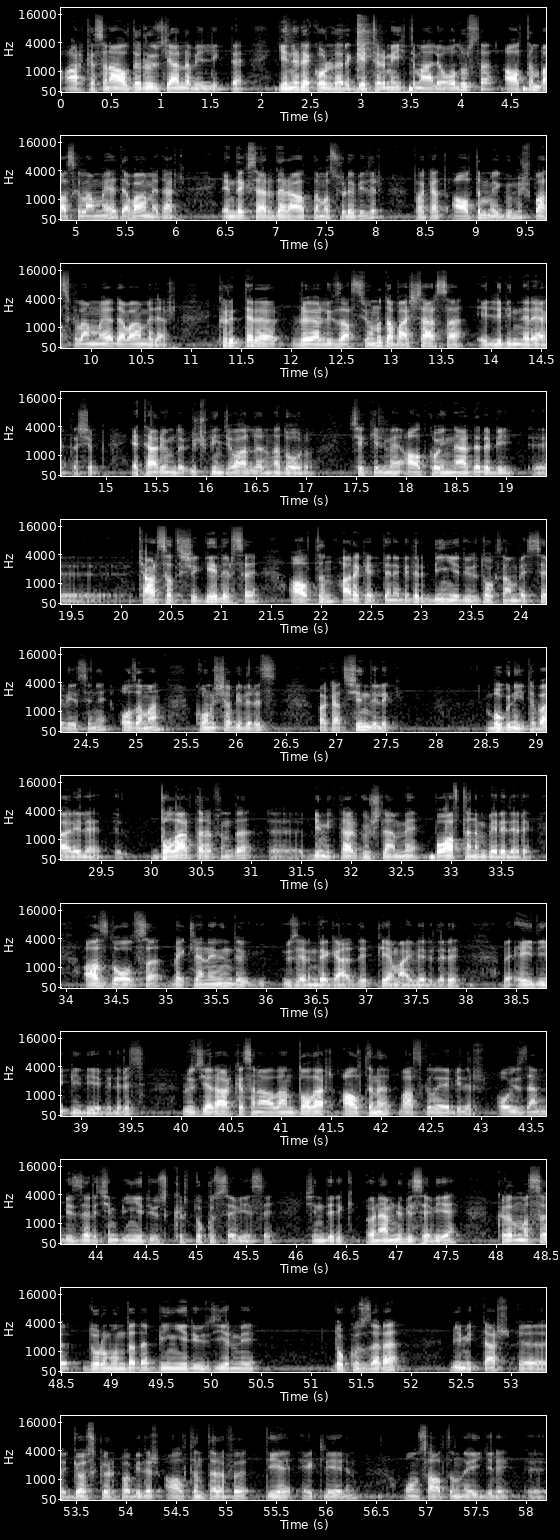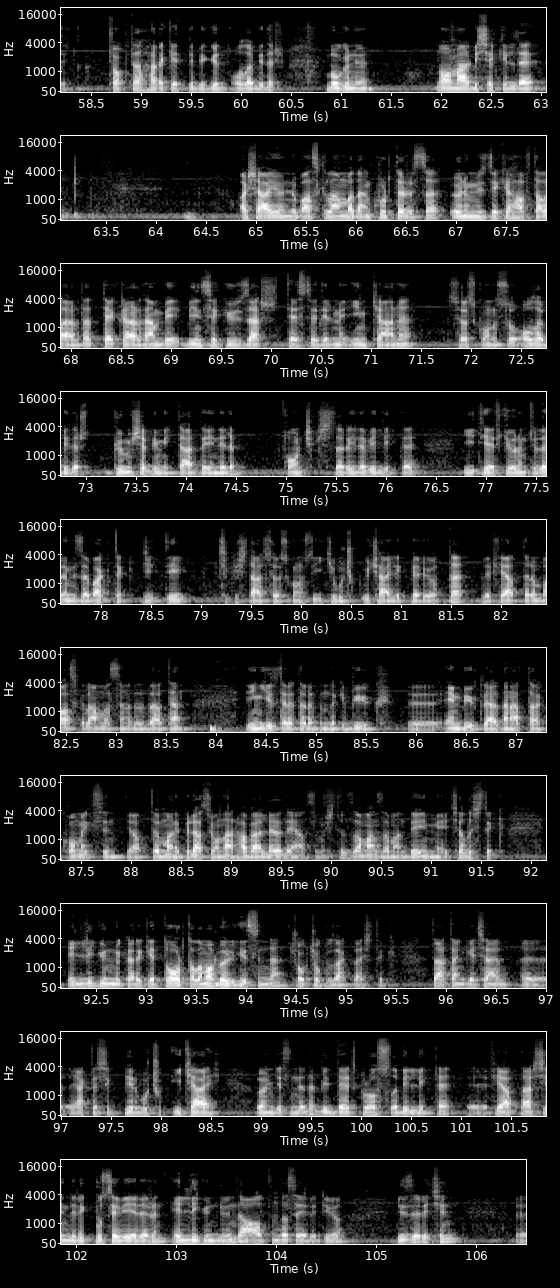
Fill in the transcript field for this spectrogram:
arkasına aldığı rüzgarla birlikte yeni rekorları getirme ihtimali olursa altın baskılanmaya devam eder. Endekslerde rahatlama sürebilir. Fakat altın ve gümüş baskılanmaya devam eder. Kripto re- realizasyonu da başlarsa 50 bin lira yaklaşıp Ethereum'da 3000 civarlarına doğru çekilme altcoin'lerde de bir e, kar satışı gelirse altın hareketlenebilir 1795 seviyesini o zaman konuşabiliriz. Fakat şimdilik bugün itibariyle e, dolar tarafında e, bir miktar güçlenme bu haftanın verileri az da olsa beklenenin de üzerinde geldi. PMI verileri ve ADP diyebiliriz. Rüzgarı arkasına alan dolar altını baskılayabilir. O yüzden bizler için 1749 seviyesi şimdilik önemli bir seviye. Kırılması durumunda da 1729'lara bir miktar e, göz kırpabilir altın tarafı diye ekleyelim. Ons altınla ilgili e, çok da hareketli bir gün olabilir. Bugünü normal bir şekilde aşağı yönlü baskılanmadan kurtarırsa önümüzdeki haftalarda tekrardan bir 1800'ler test edilme imkanı söz konusu olabilir. Gümüşe bir miktar değinelim. Fon çıkışlarıyla birlikte ETF görüntülerimize baktık. Ciddi çıkışlar söz konusu 2,5-3 aylık periyotta ve fiyatların baskılanmasını da zaten İngiltere tarafındaki büyük e, en büyüklerden hatta COMEX'in yaptığı manipülasyonlar haberlere de yansımıştı. Zaman zaman değinmeye çalıştık. 50 günlük hareketli ortalama bölgesinden çok çok uzaklaştık. Zaten geçen e, yaklaşık 1,5-2 ay öncesinde de bir dead cross'la birlikte e, fiyatlar şimdilik bu seviyelerin 50 günlüğünde altında seyrediyor. Bizler için e,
